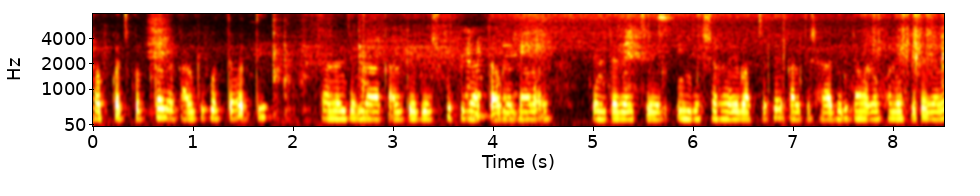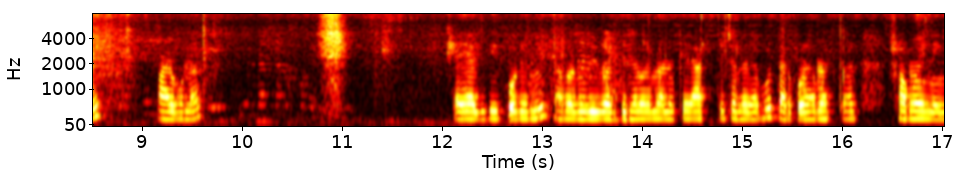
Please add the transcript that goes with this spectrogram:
সব কাজ করতে হবে? কালকে করতে পারতি? তার যে না কালকে বৃহস্পতিবার তার মধ্যে আমার সেন্টারে হচ্ছে ইঞ্জেকশন হবে বাচ্চাদের কালকে সারাদিনটা আমার ওখানে কেটে যাবে পারব না। তাই আজকে করে নিই আবার রবিবার দিন আমার মানুষকে রাখতে চলে যাব তারপরে আমার তো আর সময় নেই।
